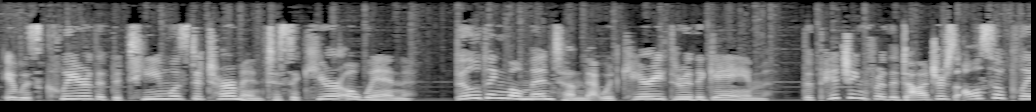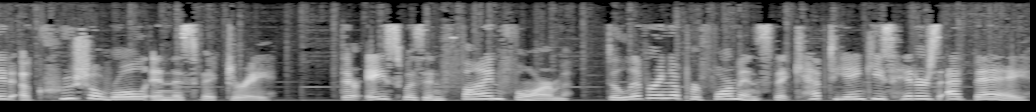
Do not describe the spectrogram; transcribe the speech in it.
It was clear that the team was determined to secure a win, building momentum that would carry through the game. The pitching for the Dodgers also played a crucial role in this victory. Their ace was in fine form, delivering a performance that kept Yankees hitters at bay.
